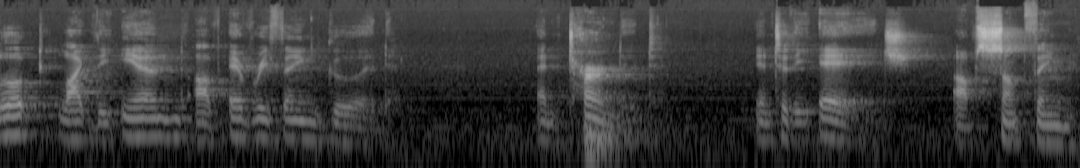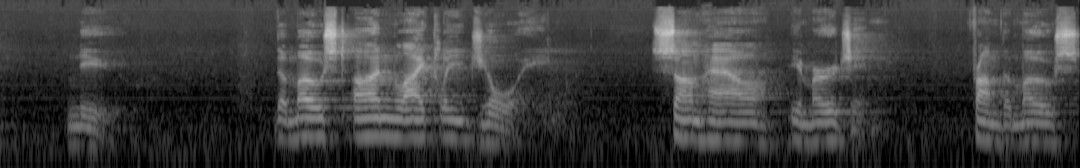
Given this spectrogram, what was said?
looked like the end of everything good and turned it into the edge of something new. The most unlikely joy somehow emerging from the most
